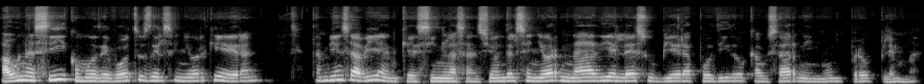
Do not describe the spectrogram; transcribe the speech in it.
Aún así, como devotos del Señor que eran, también sabían que sin la sanción del Señor nadie les hubiera podido causar ningún problema.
